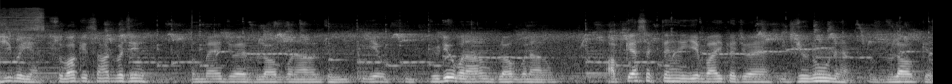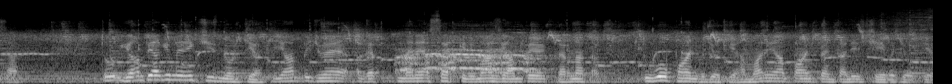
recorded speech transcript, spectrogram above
جی بھیا، صبح کے سات بجے میں جو ہے ولاگ بنا رہا ہوں یہ ویڈیو بنا رہا ہوں ولاگ بنا رہا ہوں۔ آپ کہہ سکتے ہیں یہ بائی کا جو ہے جنون ہے ولاگ کے ساتھ۔ تو یہاں پہ آگے میں نے ایک چیز نوٹ کیا کہ یہاں پہ جو ہے اگر میں نے اثر کی نماز یہاں پہ کرنا تھا تو وہ پانچ بجے ہوتی ہے۔ ہمارے یہاں پانچ پینتالیس چھ بجے ہوتی ہے۔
